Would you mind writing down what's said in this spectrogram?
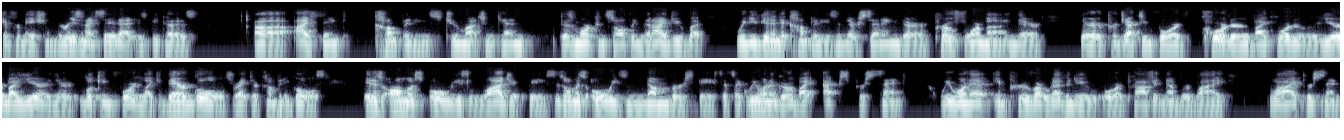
information. The reason I say that is because uh, I think companies too much, and Ken does more consulting than I do, but when you get into companies and they're setting their pro forma and they're they're projecting forward quarter by quarter or year by year and they're looking forward like their goals right their company goals it is almost always logic based. It's almost always numbers based. It's like we want to grow by X percent. We want to improve our revenue or profit number by Y percent.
